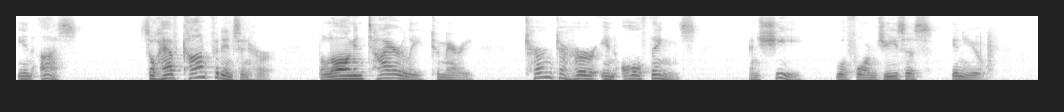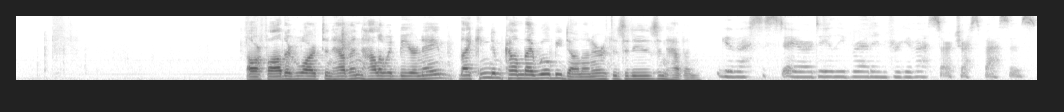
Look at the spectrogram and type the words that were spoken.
in us. So have confidence in her. Belong entirely to Mary. Turn to her in all things, and she will form Jesus in you. Our Father who art in heaven, hallowed be your name. Thy kingdom come, thy will be done on earth as it is in heaven. Give us this day our daily bread and forgive us our trespasses,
